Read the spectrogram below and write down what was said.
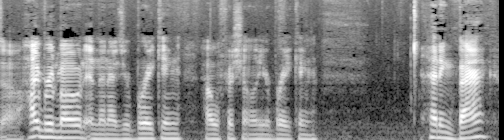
uh, hybrid mode, and then as you're braking, how efficiently you're braking. Heading back.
